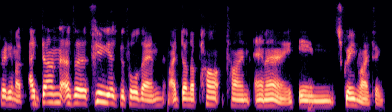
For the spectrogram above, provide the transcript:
pretty much. I'd done as a few years before then. I'd done a part time MA in screenwriting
